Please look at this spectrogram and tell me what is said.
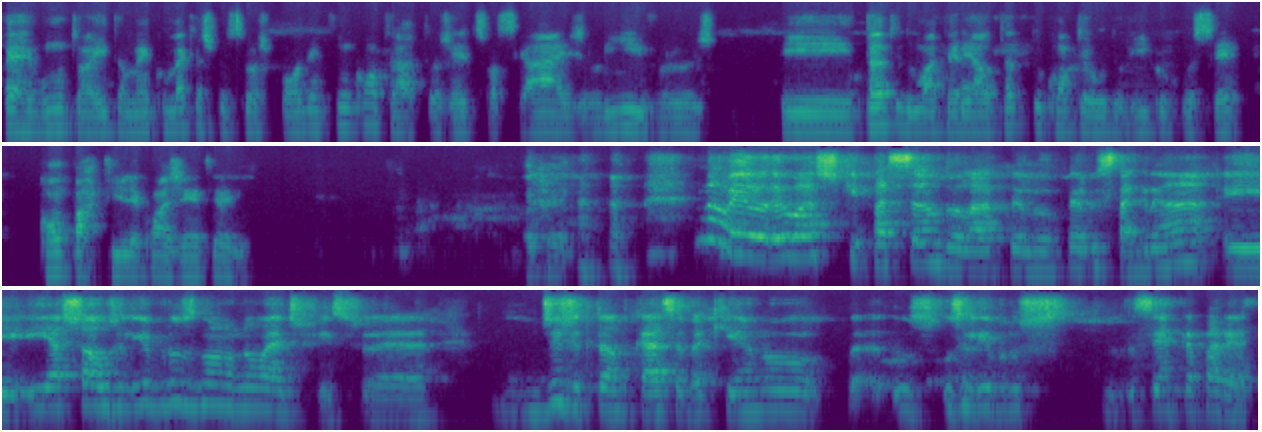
pergunto aí também como é que as pessoas podem te encontrar, tuas redes sociais, livros, e tanto do material, tanto do conteúdo rico que você compartilha com a gente aí. Não, eu, eu acho que passando lá pelo, pelo Instagram e, e achar os livros não, não é difícil. É, digitando Cássia Daquino, os, os livros sempre aparecem.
